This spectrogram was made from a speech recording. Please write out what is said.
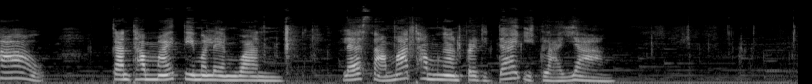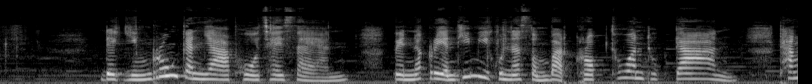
ข้าว การทำไม้ตีแมลงวัน และสามารถทำงานประดิษฐ์ได้อีกหลายอย่าง เด็กหญิงรุ่งกัญญาโพชัยแสน เป็นนักเรียนที่มีคุณสมบัติครบถ้วนทุกด้าน ทั้ง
